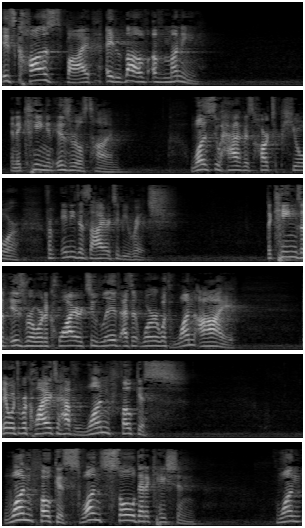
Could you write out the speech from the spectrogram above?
is caused by a love of money. And a king in Israel's time was to have his heart pure from any desire to be rich. The kings of Israel were required to live, as it were, with one eye. They were required to have one focus. One focus, one sole dedication one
